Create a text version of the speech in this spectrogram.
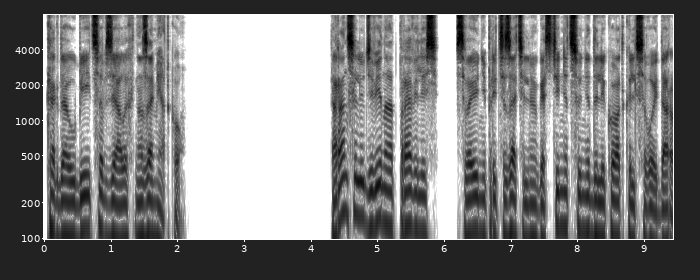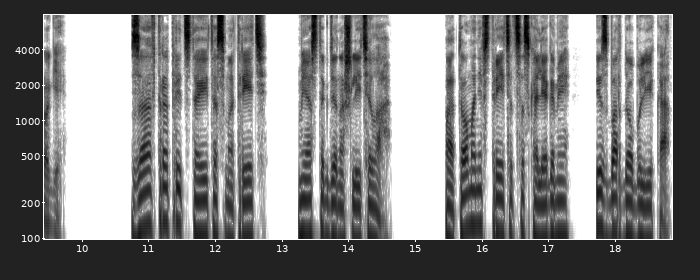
когда убийца взял их на заметку. Таранс и Людивина отправились в свою непритязательную гостиницу недалеко от кольцевой дороги. Завтра предстоит осмотреть место, где нашли тела. Потом они встретятся с коллегами из Бордо-Бульяка.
